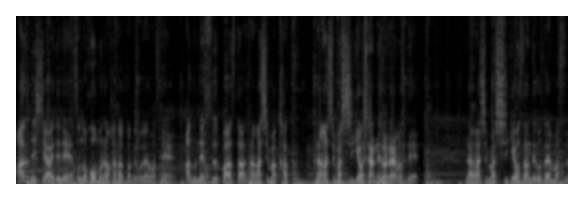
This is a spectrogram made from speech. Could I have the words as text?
あるね試合でねそのホームランを放ったんでございますね。あのねスーパースター長嶋か長嶋茂雄さんでございますね。長嶋茂雄さんでございます。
